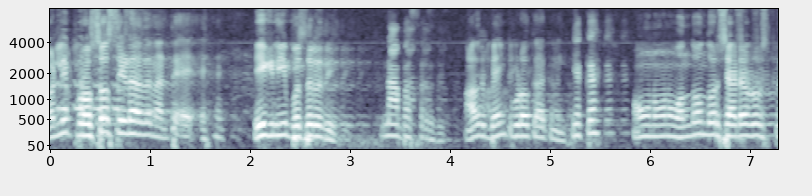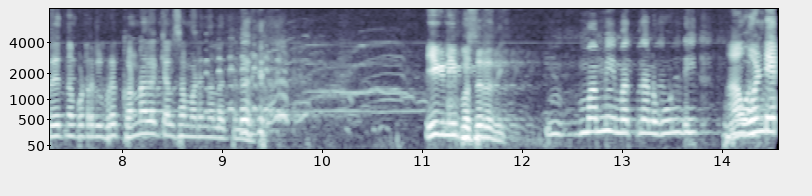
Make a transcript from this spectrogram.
ಓನ್ಲಿ ಪ್ರೊಸೆಸ್ ಇಡೋದನಟ್ಟೆ ಈಗ ನೀ ಬಸರದಿ? ನಾ ಬಸರದಿ ಆದ್ರೆ ಬ್ಯಾಂಕ್ ಬಿಡೋಕ್ ಯಾಕ ಅವನು ಅವನು ಒಂದೊಂದು ವರ್ಷ ಎರಡೆರಡು ವರ್ಷ ಪ್ರಯತ್ನ ಪಟ್ರಿಲ್ ಬರೀ ಕಣ್ಣಾಗ ಕೆಲಸ ಮಾಡಿದ್ನಲ್ಲ. ಈಗ ನೀ ಬಸರದಿ ಮಮ್ಮಿ ಮತ್ ನನಗೆ ಉಂಡಿ. ಆ ಉಂಡಿ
